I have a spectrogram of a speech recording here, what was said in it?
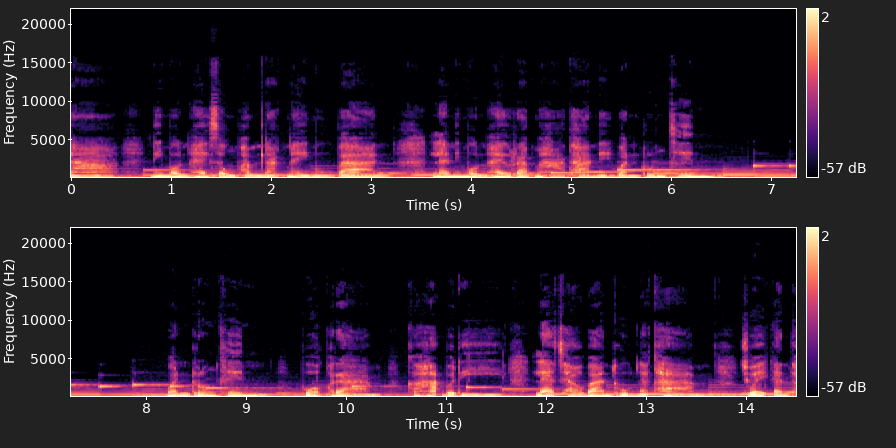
นา นิมนต์ให้ทรงพำนักในหมู่บ้าน และนิมนต์ให้รับมหาทานในวันรุ่งขึ้น วันรุ่งขึ้น พวกพราหมณ์ขหบดี และชาวบ้านถูนคาม ช่วยกันถ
